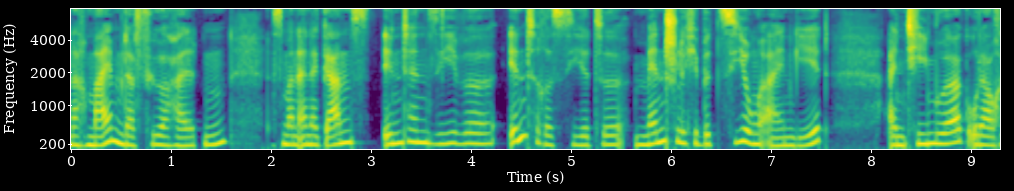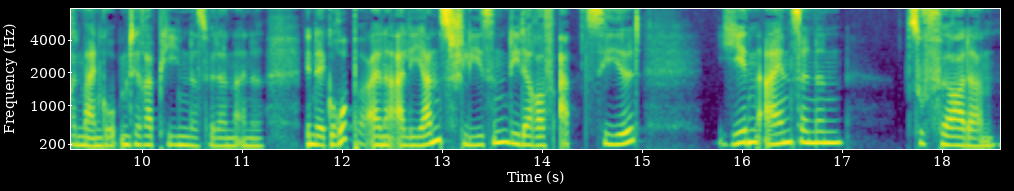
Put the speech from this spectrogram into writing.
nach meinem Dafürhalten, dass man eine ganz intensive, interessierte menschliche Beziehung eingeht, ein Teamwork oder auch in meinen Gruppentherapien, dass wir dann eine in der Gruppe eine Allianz schließen, die darauf abzielt, jeden Einzelnen zu fördern.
